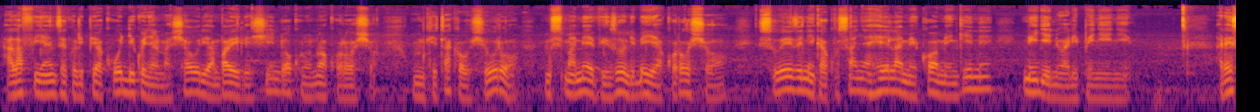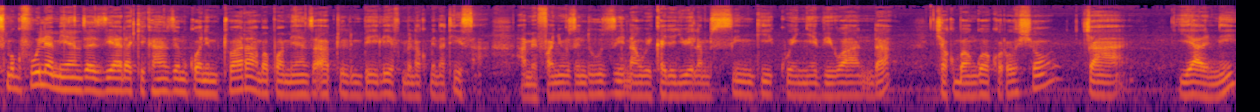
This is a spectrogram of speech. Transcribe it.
halafu ianze kulipia kodi kwenye halmashauri ambayo ilishindwa kununua korosho. Mkitaka ushuru, msimamie vizuri bei ya korosho. Siwezi nikakusanya hela mikoa mingine nije niwalipe nyinyi. Rais Magufuli ameanza ziara ya kikazi mkoani Mtwara ambapo ameanza Aprili 2, 2019. Amefanya uzinduzi na uwekaji jiwe la msingi kwenye viwanda cha kubangua korosho cha Yalni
